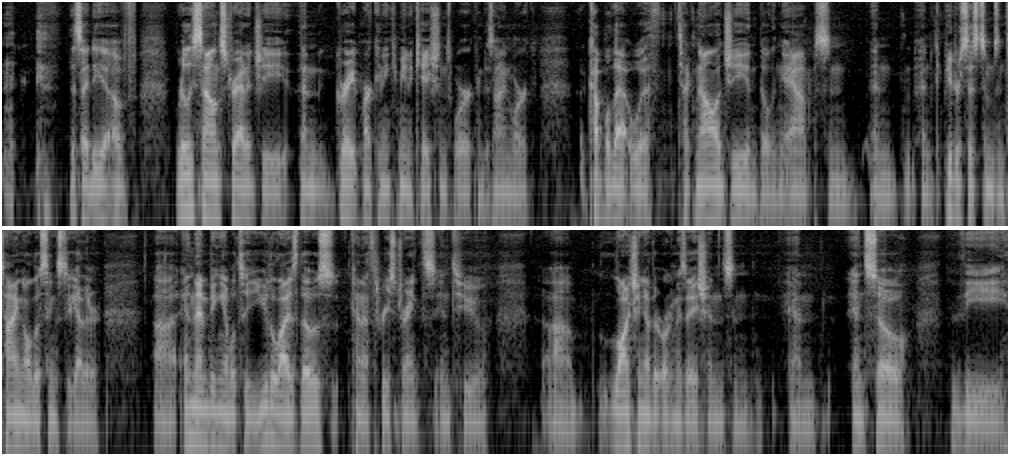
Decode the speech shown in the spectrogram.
this idea of really sound strategy, then great marketing communications work and design work. Couple that with technology and building apps and, and, and computer systems and tying all those things together. Uh, and then being able to utilize those kind of three strengths into um, launching other organizations and and and so the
